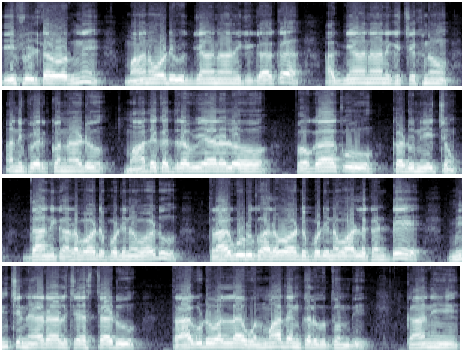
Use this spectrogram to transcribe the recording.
ఈఫిల్ టవర్ని మానవుడి విజ్ఞానానికి గాక అజ్ఞానానికి చిహ్నం అని పేర్కొన్నాడు. మాదక ద్రవ్యాలలో పొగాకు కడు నీచం. దానికి అలవాటు పడినవాడు త్రాగుడుకు అలవాటు పడిన వాళ్ళ కంటే మించి నేరాలు చేస్తాడు. త్రాగుడు వల్ల ఉన్మాదం కలుగుతుంది. కానీ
